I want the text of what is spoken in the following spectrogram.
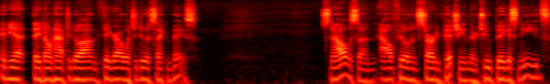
And yet they don't have to go out and figure out what to do at second base. So now all of a sudden, outfield and starting pitching, their two biggest needs,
